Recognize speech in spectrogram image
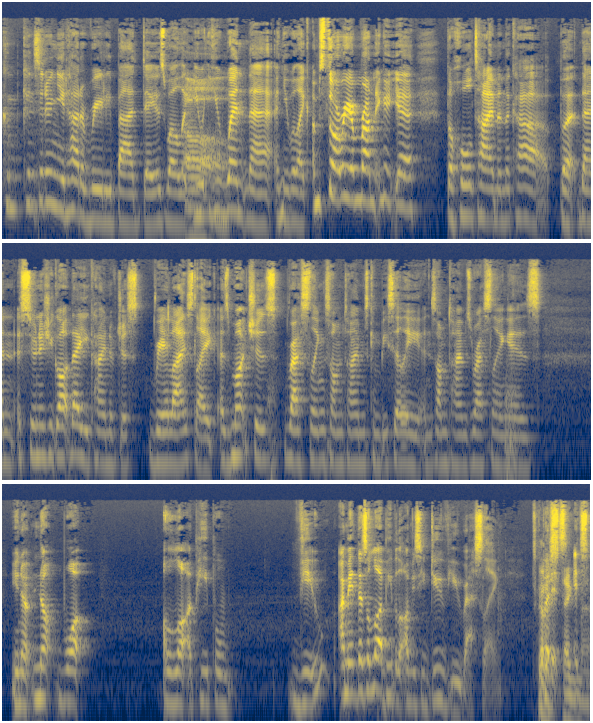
Con- considering you'd had a really bad day as well. Like you, you Oh. went there and you were like, "I'm sorry, I'm ranting at you." The whole time in the car, but then as soon as you got there, you kind of just realized, like, as much as wrestling sometimes can be silly, and sometimes wrestling is, you know, not what a lot of people view. I mean, there's a lot of people that obviously do view wrestling, It's got but a it's, stigma. it's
